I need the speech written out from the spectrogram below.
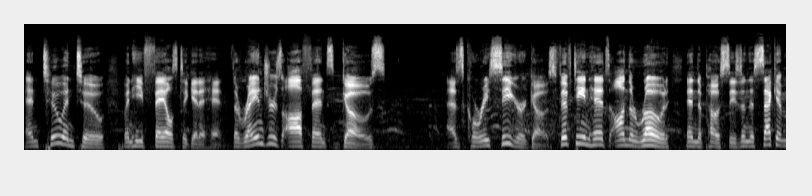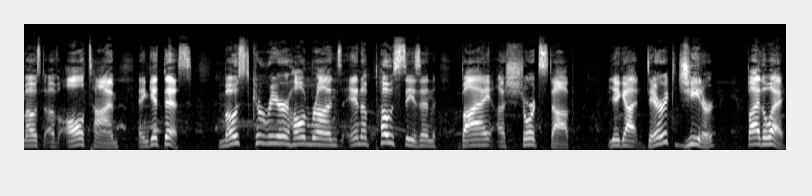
and 2 and 2 when he fails to get a hit. The Rangers offense goes as Corey Seager goes. 15 hits on the road in the postseason, the second most of all time. And get this most career home runs in a postseason by a shortstop. You got Derek Jeter. By the way,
